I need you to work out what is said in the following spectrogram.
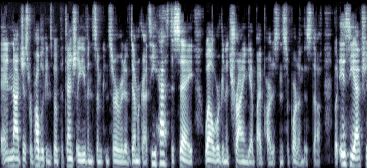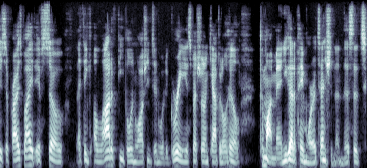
and not just Republicans, but potentially even some conservative Democrats, he has to say, well, we're going to try and get bipartisan support on this stuff. But is he actually surprised by it? If so, I think a lot of people in Washington would agree, especially on Capitol Hill, come on, man, you got to pay more attention than this. It's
